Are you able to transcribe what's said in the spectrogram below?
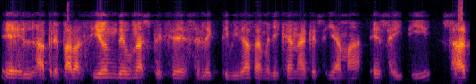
eh, la preparación de una especie de selectividad americana que se llama SAT, SAT,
